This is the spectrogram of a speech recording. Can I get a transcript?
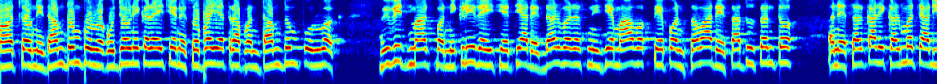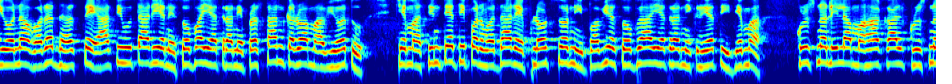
મહોત્સવની ધામધૂમપૂર્વક ઉજવણી કરાઈ છે અને શોભાયાત્રા પણ ધામધૂમપૂર્વક વિવિધ માર્ગ પર નીકળી રહી છે. ત્યારે દર વર્ષની જેમ આ વખતે પણ સવારે સાધુ સંતો અને સરકારી કર્મચારીઓના વરદ હસ્તે આરતી ઉતારી અને શોભાયાત્રાને પ્રસ્થાન કરવામાં આવ્યું હતું. જેમાં સિત્તેરથી પણ વધારે ફ્લોટ શોની ભવ્ય શોભાયાત્રા નીકળી હતી. જેમાં કૃષ્ણલીલા મહાકાલ કૃષ્ણ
